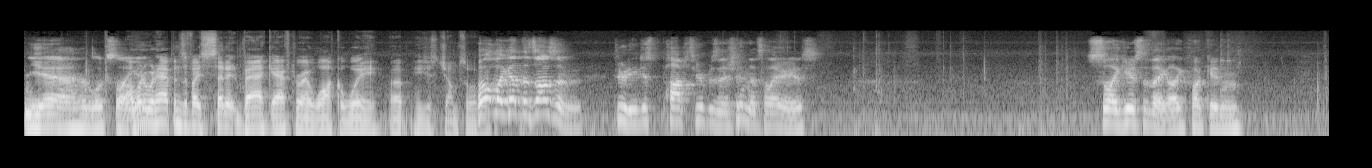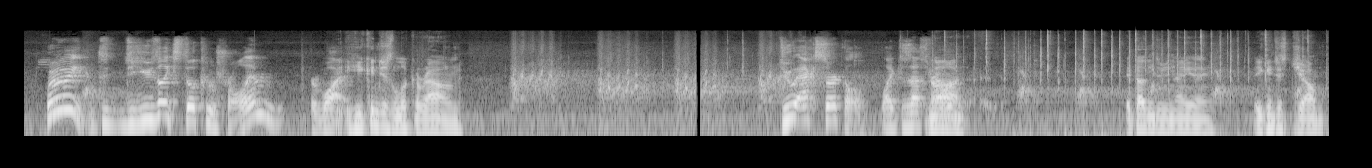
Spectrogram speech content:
Yeah, it looks like. I wonder it. what happens if I set it back after I walk away. Oh, he just jumps over. Oh my god, that's awesome! Dude, he just pops to your position. That's hilarious. So like, here's the thing. Like fucking. Wait, wait, wait. Do, do you like still control him or what? He can just look around. Do X circle. Like, does that throw No, him? it doesn't do anything. You can just jump.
